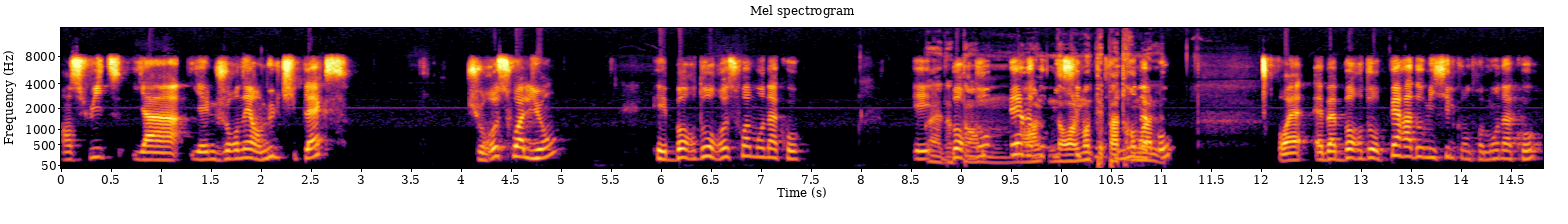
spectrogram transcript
Ensuite, il y a, il y a une journée en multiplex. Tu reçois Lyon et Bordeaux reçoit Monaco. Et Ouais, Bordeaux perd à domicile normalement, t'es pas trop mal. Monaco. Ouais, et ben Bordeaux perd à domicile contre Monaco.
